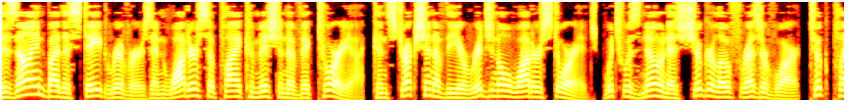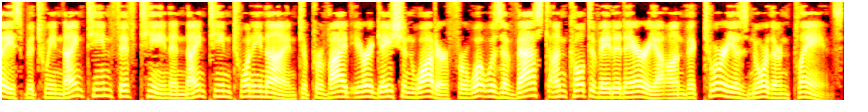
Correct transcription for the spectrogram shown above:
Designed by the State Rivers and Water Supply Commission of Victoria, construction of the original water storage, which was known as Sugarloaf Reservoir, took place between 1915 and 1929 to provide irrigation water for what was a vast uncultivated area on Victoria's northern plains.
